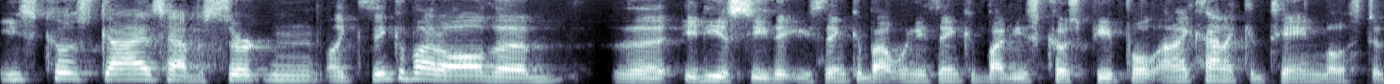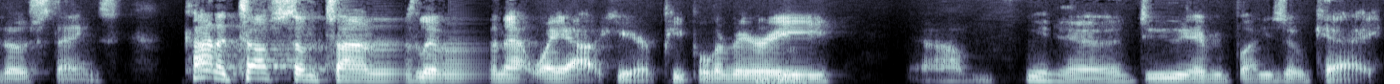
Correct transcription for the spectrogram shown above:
east coast guys have a certain like think about all the the idiocy that you think about when you think about east coast people and i kind of contain most of those things. Kind of tough sometimes living that way out here. People are very mm-hmm um, you know, dude, everybody's okay.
